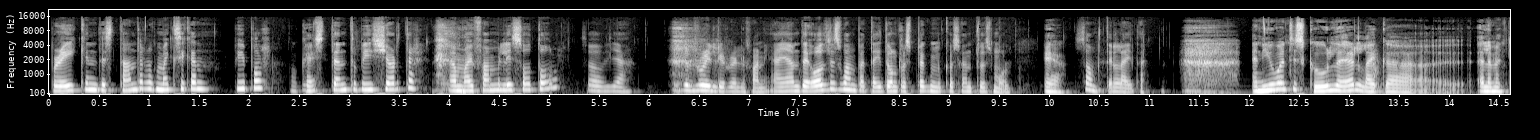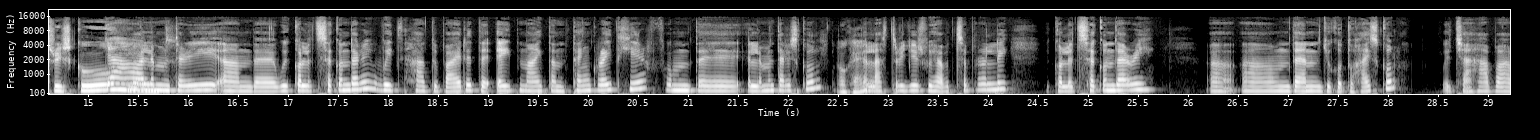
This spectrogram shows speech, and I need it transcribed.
breaking the standard of Mexican people, Okay. which tend to be shorter, and my family is so tall. So yeah, it's really really funny. I am the oldest one, but I don't respect me because I'm too small. Yeah. Something like that. And you went to school there, like uh, elementary school? Yeah, and- elementary, and uh, we call it secondary. We have divided the 8th, 9th, and 10th grade here from the elementary school. Okay. The last three years we have it separately. We call it secondary. Uh, um, then you go to high school, which I have a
